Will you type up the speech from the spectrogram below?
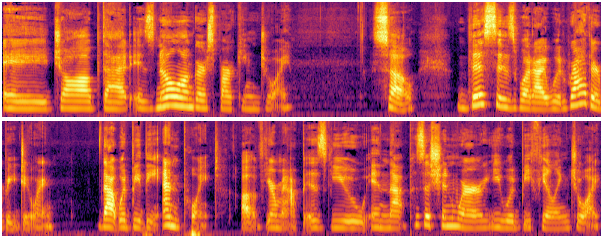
a job that is no longer sparking joy. So, this is what I would rather be doing. That would be the end point of your map is you in that position where you would be feeling joy.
